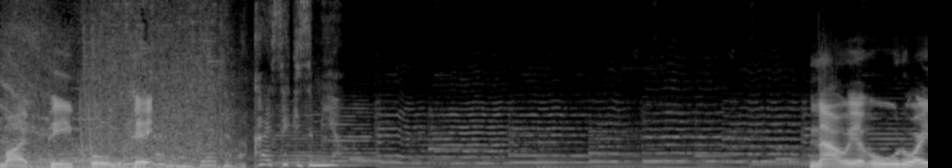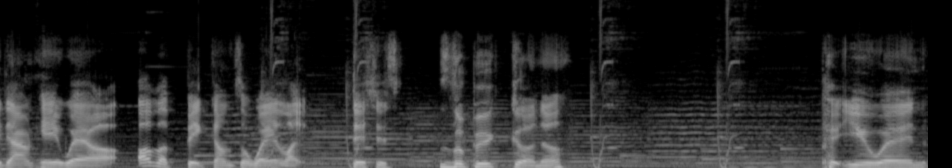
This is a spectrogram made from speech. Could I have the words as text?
My people hit. Now we have all the way down here where other big guns are waiting, like this is the big gunner. Put you in.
